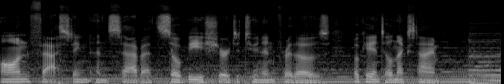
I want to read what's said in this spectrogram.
on fasting and Sabbath. So be sure to tune in for those. Okay, until next time,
